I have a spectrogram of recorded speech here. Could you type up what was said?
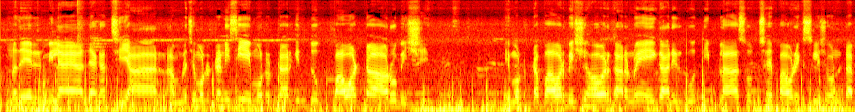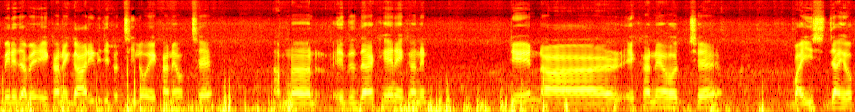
আপনাদের মিলায়া দেখাচ্ছি। আর আমরা যে মোটরটা নিছি, এই মোটরটার কিন্তু পাওয়ারটা আরও বেশি। এই মোটরটা পাওয়ার বেশি হওয়ার কারণে এই গাড়ির গতি প্লাস হচ্ছে পাওয়ার এক্সলেশনটা বেড়ে যাবে। এখানে গাড়ির যেটা ছিল, এখানে হচ্ছে আপনার এদের দেখেন, এখানে টেন আর এখানে হচ্ছে বাইশ, যাই হোক।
